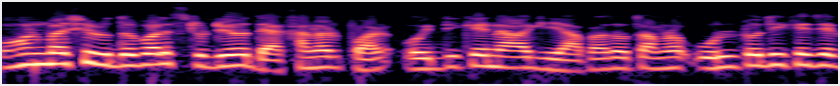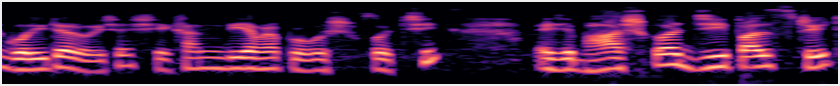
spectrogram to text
মোহনবাসী রুদ্রপাল স্টুডিও দেখানোর পর ওই দিকে না গিয়ে আপাতত আমরা উল্টো দিকে যে গলিটা রয়েছে, সেখান দিয়ে আমরা প্রবেশ করছি। এই যে ভাস্কর জি পাল স্ট্রিট,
